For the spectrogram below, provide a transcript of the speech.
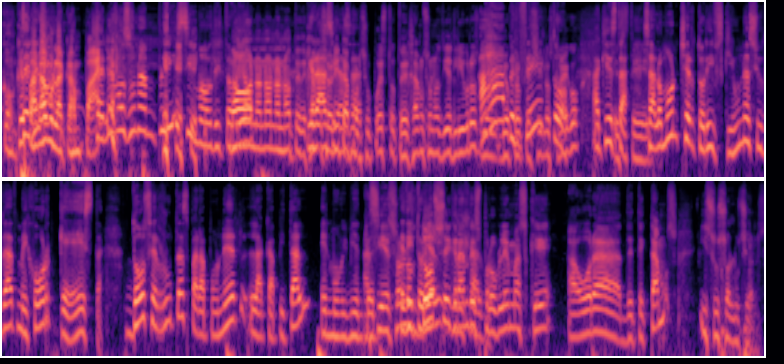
con qué tenemos- pagamos la campaña? Tenemos un amplísimo auditorio. No, no, no, no, no, te dejamos Gracias, ahorita, por supuesto, te dejamos unos 10 libros. Yo, Ah, yo creo perfecto. que sí los traigo. Aquí está. Este, Salomón Chertorivsky, una ciudad mejor que esta. 12 rutas para poner la capital en movimiento. Así es, son Editorial los 12 grandes Grijalvo. problemas que ahora detectamos y sus soluciones.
